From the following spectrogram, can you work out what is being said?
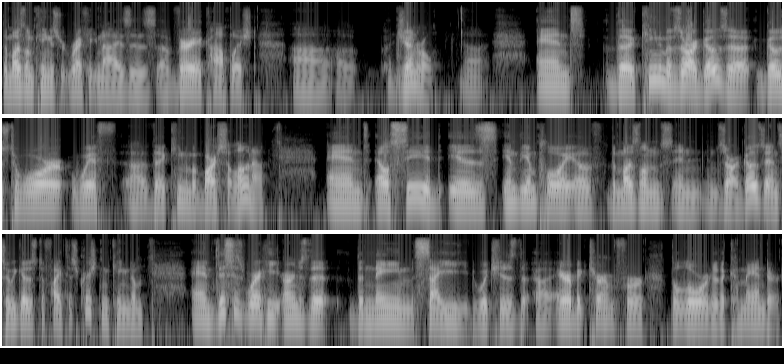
the Muslim kings recognize as a very accomplished uh, general. Uh, and the kingdom of Zaragoza goes to war with uh, the kingdom of Barcelona. And El Cid is in the employ of the Muslims in, in, Zaragoza, and so he goes to fight this Christian kingdom. And this is where he earns the, the name Sayyid, which is the uh, Arabic term for the Lord or the commander.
